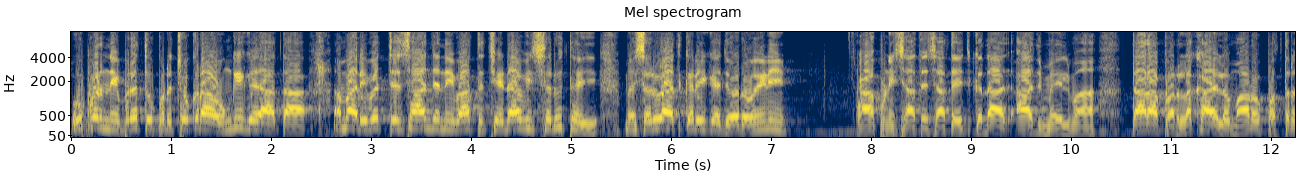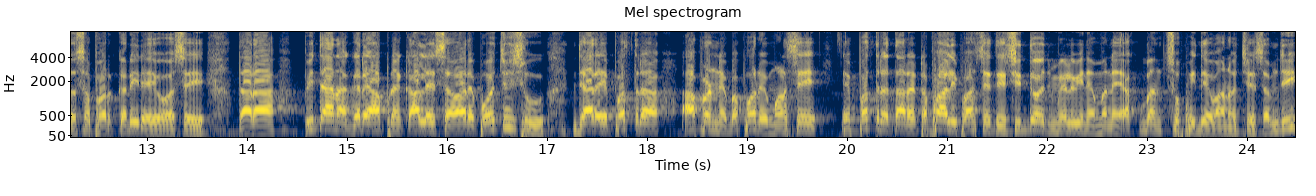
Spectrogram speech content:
ઉપરની વ્રત ઉપર છોકરાઓ ઊંઘી ગયા હતા. અમારી વચ્ચે સાંજની વાત છેડાવી શરૂ થઈ. મેં શરૂઆત કરી કે, જો રોહિણી આપણી સાથે સાથે જ કદાચ આ જ મેઇલમાં તારા પર લખાયેલો મારો પત્ર સફર કરી રહ્યો હશે. તારા પિતાના ઘરે આપણે કાલે સવારે પહોંચીશું, જ્યારે એ પત્ર આપણને બપોરે મળશે. એ પત્ર તારે ટપાલી પાસેથી સીધો જ મેળવીને મને અકબંધ સોંપી દેવાનો છે, સમજી?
